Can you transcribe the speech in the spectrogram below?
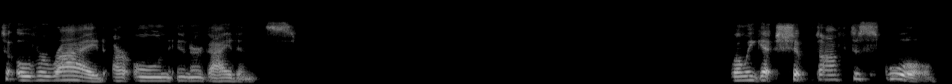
to override our own inner guidance. When we get shipped off to school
